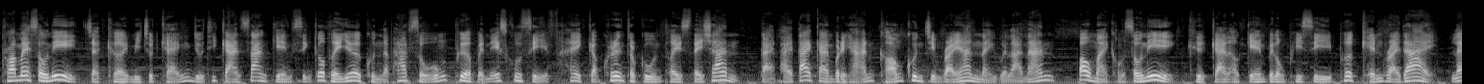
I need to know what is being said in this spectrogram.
เพราะแม้ Sony จะเคยมีจุดแข็งอยู่ที่การสร้างเกม Single Player คุณภาพสูง เพื่อเป็น Exclusive ให้กับเครื่องตระกูล PlayStation แต่ภายใต้การบริหารของคุณจิมไรอันในเวลานั้น เป้าหมายของ Sony คือการเอาเกมไปลง PC เพื่อเค้นรายได้ และ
